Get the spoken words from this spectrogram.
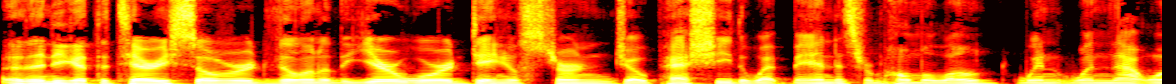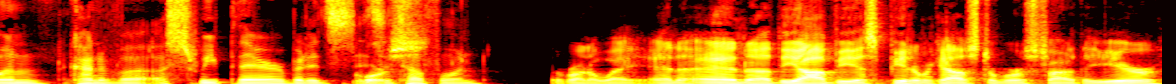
And then you get the Terry Silver Villain of the Year award. Daniel Stern, Joe Pesci, the Wet Bandits from Home Alone win win that one. Kind of a, a sweep there, but it's, it's a tough one. The Runaway. And and uh, the obvious Peter McAllister Worst Fight of the Year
